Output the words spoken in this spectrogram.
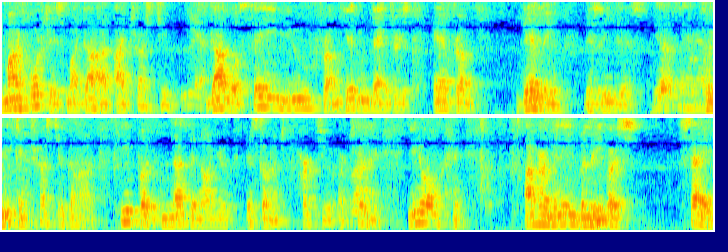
my fortress, my God, I trust you. Yes. God will save you from hidden dangers and from deadly diseases. Yes, amen. So you can trust your God. He put nothing on you that's going to hurt you or kill Right. you. You know, I've heard many believers say,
